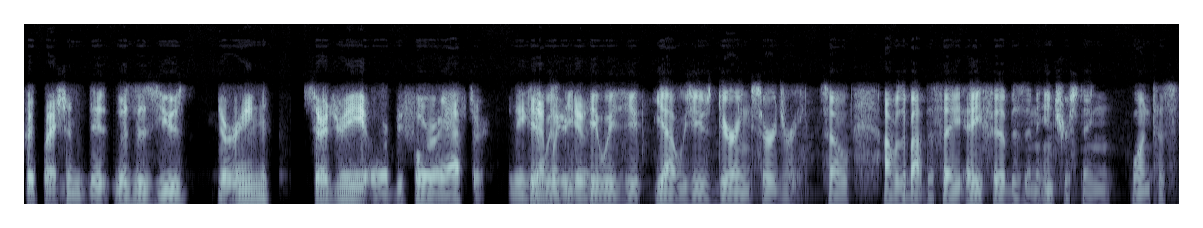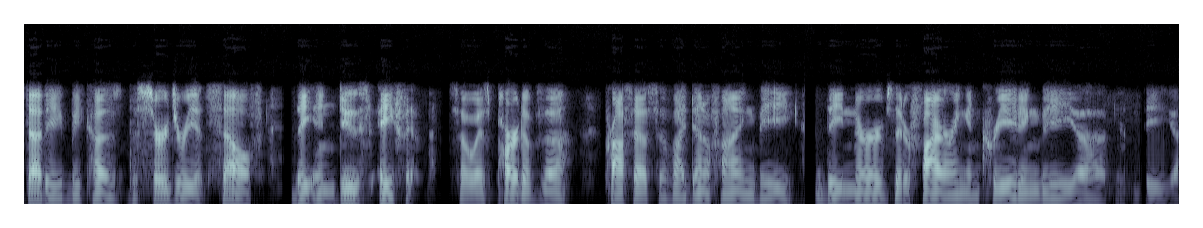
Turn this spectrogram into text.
quick question. Did, was this used during surgery or before or after? It example was it was yeah it was used during surgery. So I was about to say AFib is an interesting one to study because the surgery itself they induce AFib. So as part of the process of identifying the the nerves that are firing and creating the uh, the uh,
